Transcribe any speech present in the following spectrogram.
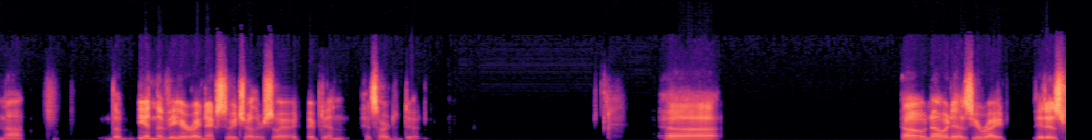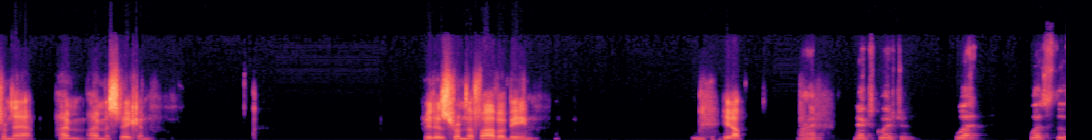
Not the B and the V are right next to each other, so I typed in. It's hard to do it. Uh, oh no, it is. You're right. It is from that. I'm I'm mistaken. It is from the fava bean. Okay. Yep. All right. Next question. What what's the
